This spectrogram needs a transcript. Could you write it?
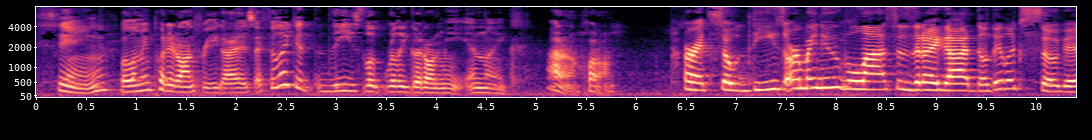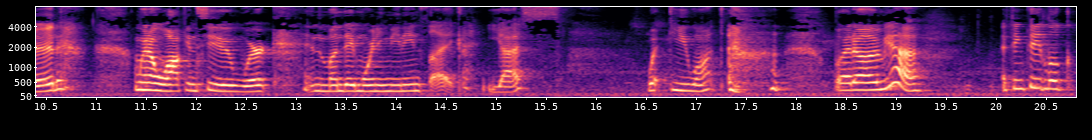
thing but let me put it on for you guys. I feel like it, these look really good on me and like i don't know. Hold on. All right so these are my new glasses that i got. Don't they look so good I'm gonna walk into work in the Monday morning meetings like, yes, what do you want? but um, yeah, I think they look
